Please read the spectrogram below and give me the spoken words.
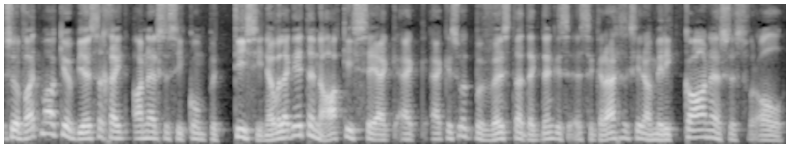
So wat maak jou besigheid anders as die kompetisie? Nou wil ek net in hakies sê ek ek ek is ook bewus dat ek dink is is ek reg as ek sê die Amerikaners is veral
